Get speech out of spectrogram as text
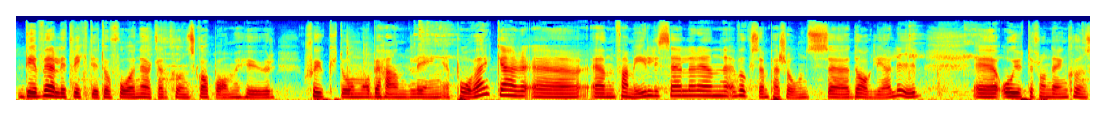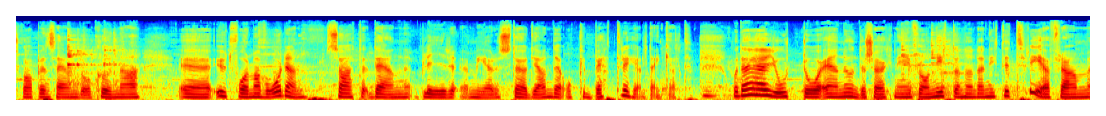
Det är väldigt viktigt att få en ökad kunskap om hur sjukdom och behandling påverkar eh, en familjs eller en vuxen persons eh, dagliga liv och utifrån den kunskapen sen då kunna eh, utforma vården så att den blir mer stödjande och bättre helt enkelt. Och där har jag gjort då en undersökning från 1993 fram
